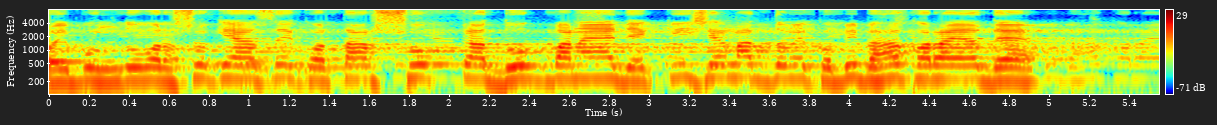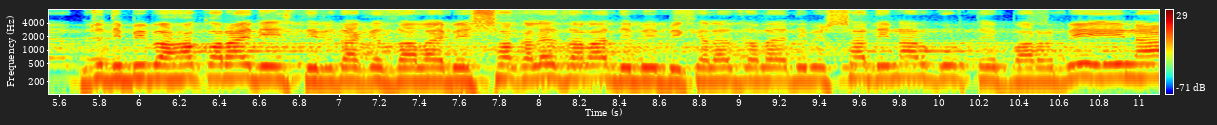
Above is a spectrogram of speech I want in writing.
ওই বন্ধু বড় সুখে আছে তার শোকটা দুঃখ বানায় দেয় কিসের মাধ্যমে বিবাহ করাইয়া দে? যদি বিবাহ করাই দিয়ে, স্ত্রী তাকে জ্বালাইবে, সকালে জ্বালা দিবে, বিকেলে জ্বালাই দিবে স্বাধীন আর করতে পারবে না।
